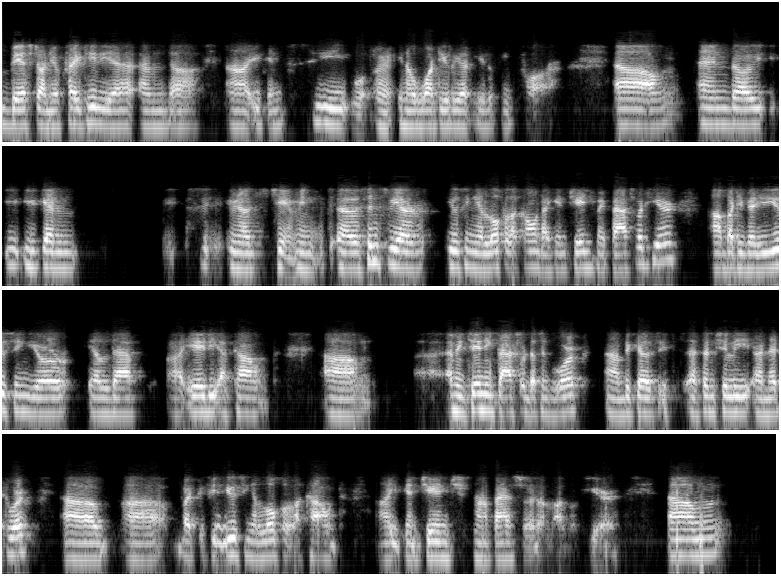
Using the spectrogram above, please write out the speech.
based on your criteria, and uh, uh, you can see, uh, you know, what you're really looking for, um, and uh, you, you can, you know, I mean, since we are using a local account, I can change my password here. But if you're using your LDAP AD account, um, I mean, changing password doesn't work because it's essentially a network. Uh, uh, but if you're using a local account, uh, you can change password or log here. Um,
